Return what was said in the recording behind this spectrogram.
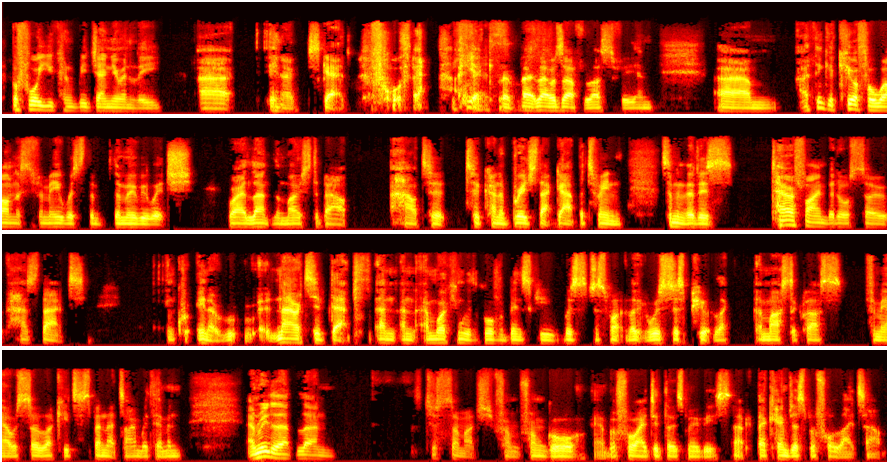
before you can be genuinely. Uh, you know, scared for them. I yes. think that, that, that was our philosophy, and um, I think a cure for wellness for me was the the movie which where I learned the most about how to to kind of bridge that gap between something that is terrifying but also has that you know narrative depth. And and, and working with Gore Verbinski was just one like, was just pure like a masterclass for me. I was so lucky to spend that time with him and and really learn just so much from from Gore you know, before I did those movies. That that came just before Lights Out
